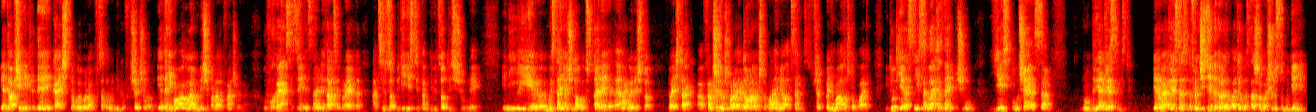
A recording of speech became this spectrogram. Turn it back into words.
И это вообще не критерий качества выборов сотрудников, еще чего-то. И это не помогло им увеличить продажу франшизы. У Фухенса средняя цена реализации проекта от 750 там, 900 тысяч рублей. И мы с Таней очень долго обсуждали это, и она говорит, что давайте так, а, франшизу нужно продавать дорого, чтобы она имела ценность, чтобы человек понимал, за что платит. И тут я с ней согласен, знаете почему? Есть, получается, ну, две ответственности. Первая ответственность – это франчайзи, который заплатил достаточно большую сумму денег,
